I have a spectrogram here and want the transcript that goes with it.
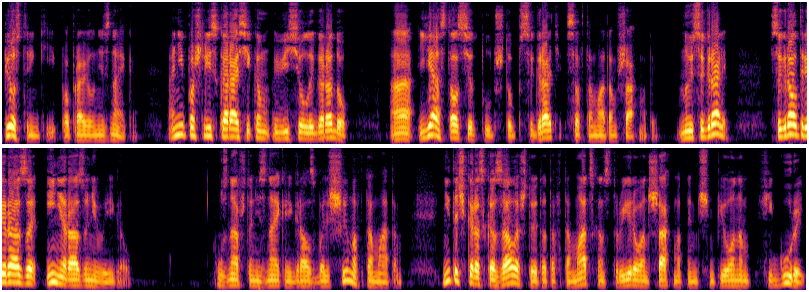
пестренький», — поправил Незнайка. «Они пошли с Карасиком в веселый городок, а я остался тут, чтобы сыграть с автоматом в шахматы». «Ну и сыграли?» Сыграл три раза и ни разу не выиграл. Узнав, что Незнайка играл с большим автоматом, Ниточка рассказала, что этот автомат сконструирован шахматным чемпионом фигурой,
